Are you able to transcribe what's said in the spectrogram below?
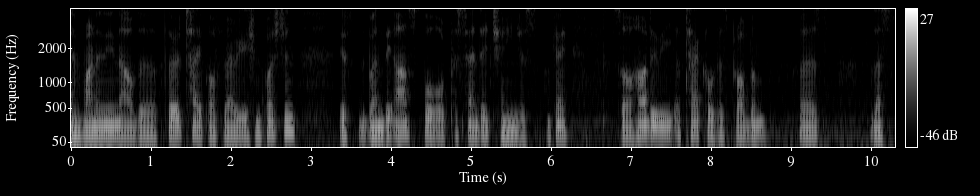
And finally, now the third type of variation question is when they ask for percentage changes. Okay, so how do we tackle this problem? First, let's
